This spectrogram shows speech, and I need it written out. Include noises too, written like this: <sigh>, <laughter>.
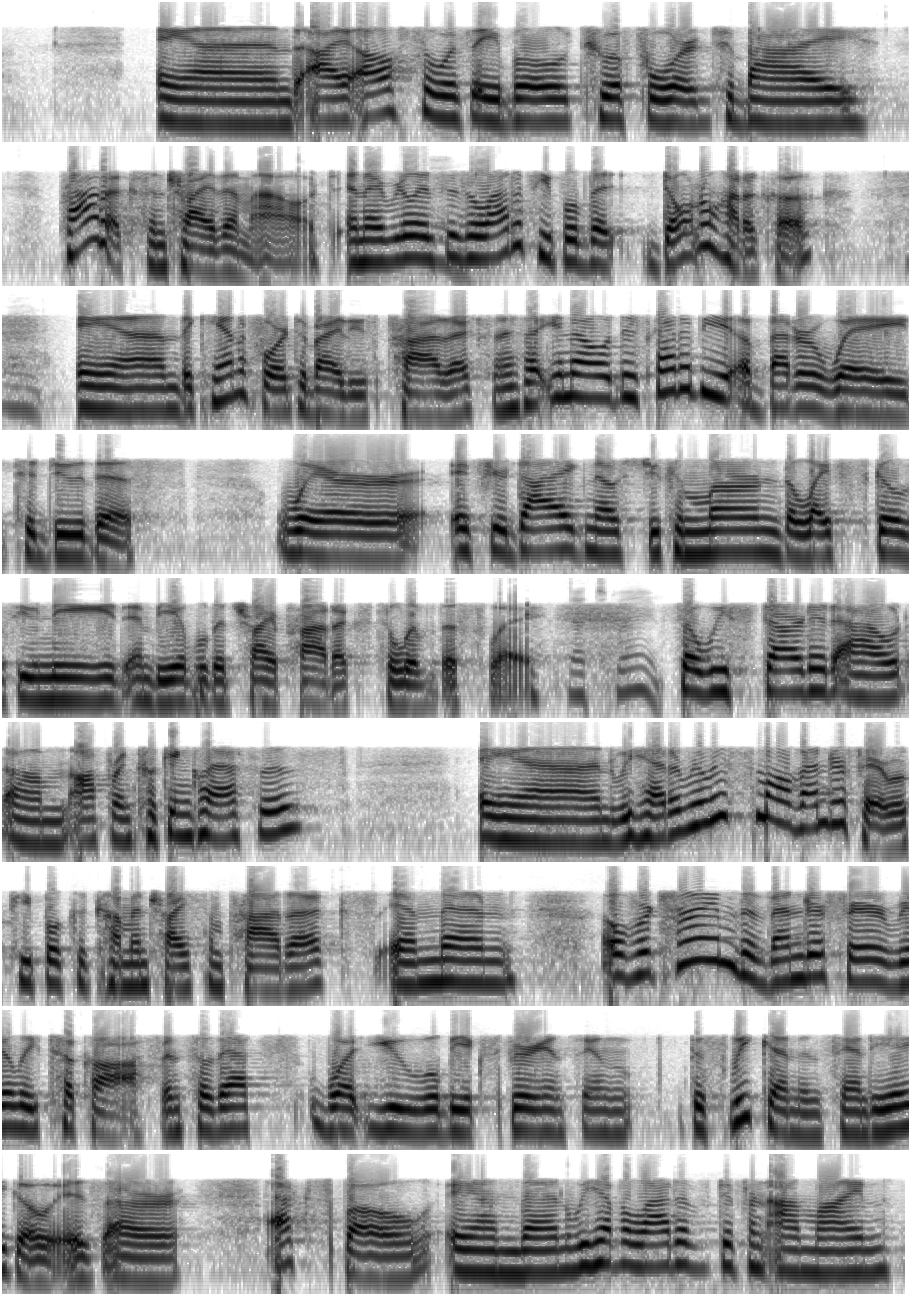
and I also was able to afford to buy products and try them out. And I realized there's a lot of people that don't know how to cook. And they can't afford to buy these products. And I thought, you know, there's got to be a better way to do this where if you're diagnosed, you can learn the life skills you need and be able to try products to live this way. That's great. So we started out um, offering cooking classes, and we had a really small vendor fair where people could come and try some products. And then over time, the vendor fair really took off, and so that's what you will be experiencing this weekend in San Diego is our expo. And then we have a lot of different online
